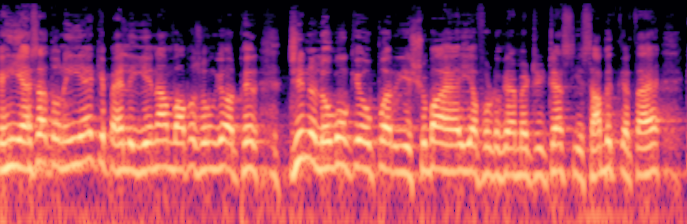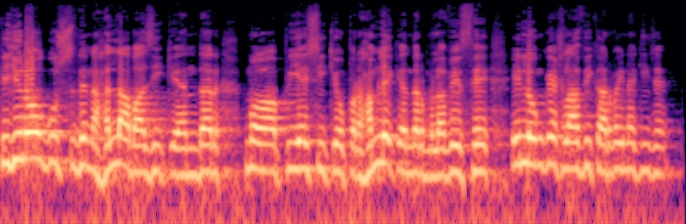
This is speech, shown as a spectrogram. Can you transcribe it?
کہیں ایسا تو نہیں ہے کہ پہلے یہ نام واپس ہوں گے اور پھر جن لوگوں کے اوپر یہ شبہ ہے یا فوٹوگرامیٹری ٹیسٹ یہ ثابت کرتا ہے کہ یہ لوگ اس دن حلہ بازی کے اندر پی ایسی سی کے اوپر حملے کے اندر ملوث تھے، ان لوگوں کے خلاف بھی کاروائی نہ کی جائے۔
